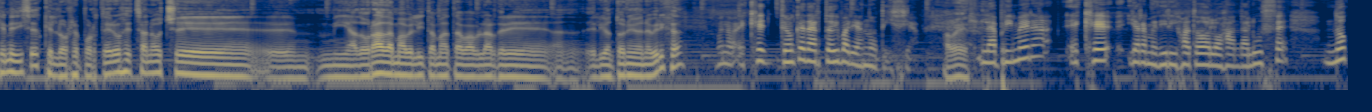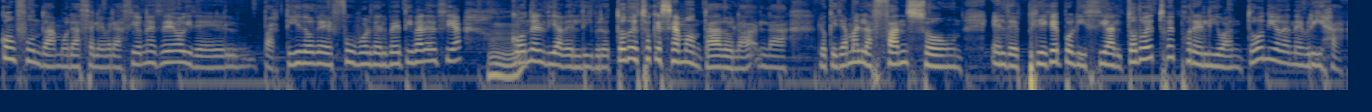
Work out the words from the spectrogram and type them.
¿qué me dices? Que los reporteros esta noche, eh, mi adorada Mabelita Mata va a hablar de eh, Elio Antonio de Nebrija. Bueno, es que tengo que darte hoy varias noticias. A ver. La primera es que, y ahora me dirijo a todos los andaluces, no confundamos las celebraciones de hoy del partido de fútbol del Betty Valencia con el Día del Libro. Todo esto que se ha montado, lo que llaman la fan zone, el despliegue policial, todo esto es por Elio Antonio de Nebrija.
